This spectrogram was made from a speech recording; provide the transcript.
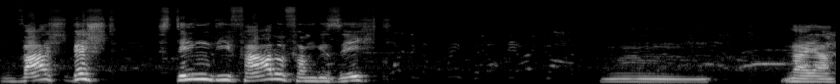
wasch, wäscht Sting die Farbe vom Gesicht. Hm, naja,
